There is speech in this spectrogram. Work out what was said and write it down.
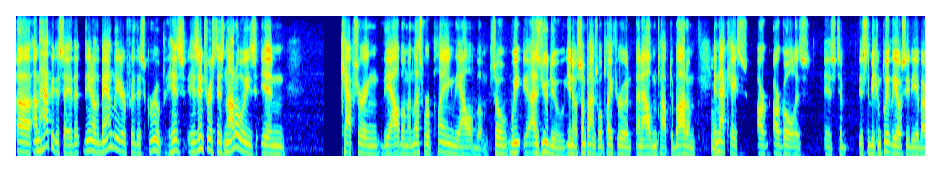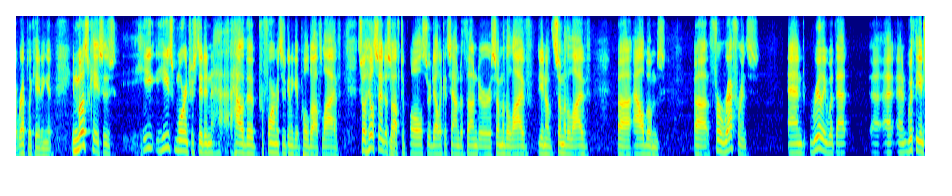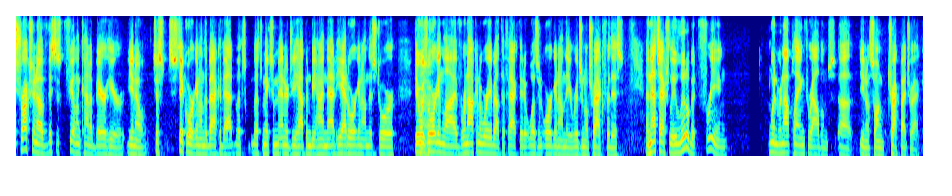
uh, I'm happy to say that you know the band leader for this group, his his interest is not always in capturing the album unless we're playing the album. So we, as you do, you know, sometimes we'll play through an, an album top to bottom. Mm-hmm. In that case, our our goal is is to is to be completely OCD about replicating it. In most cases, he he's more interested in how the performance is going to get pulled off live. So he'll send us off to Pulse or Delicate Sound of Thunder or some of the live, you know, some of the live uh, albums uh, for reference. And really, with that uh, and with the instruction of this is feeling kind of bare here, you know, just stick organ on the back of that. Let's let's make some energy happen behind that. He had organ on this tour. There was uh-huh. organ live. We're not going to worry about the fact that it wasn't organ on the original track for this, and that's actually a little bit freeing when we're not playing through albums, uh, you know, song track by track.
